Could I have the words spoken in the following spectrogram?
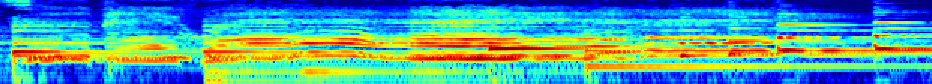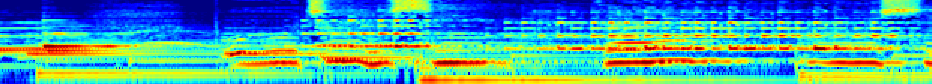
自徘徊，不知心等谁。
